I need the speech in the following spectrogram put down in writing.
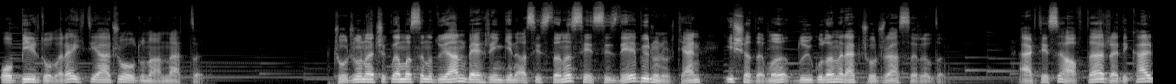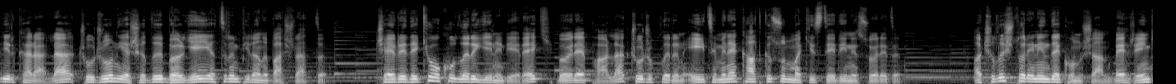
o 1 dolara ihtiyacı olduğunu anlattı. Çocuğun açıklamasını duyan Behring'in asistanı sessizliğe bürünürken iş adamı duygulanarak çocuğa sarıldı. Ertesi hafta radikal bir kararla çocuğun yaşadığı bölgeye yatırım planı başlattı. Çevredeki okulları yenileyerek böyle parlak çocukların eğitimine katkı sunmak istediğini söyledi. Açılış töreninde konuşan Behring,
